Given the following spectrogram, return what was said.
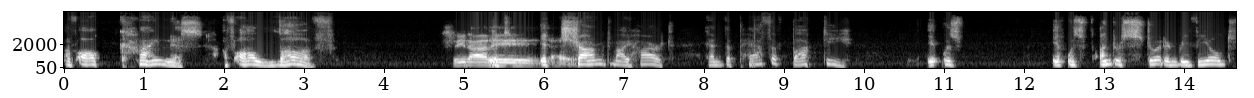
of all kindness, of all love. Sri. It jai. charmed my heart. And the path of bhakti, it was it was understood and revealed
